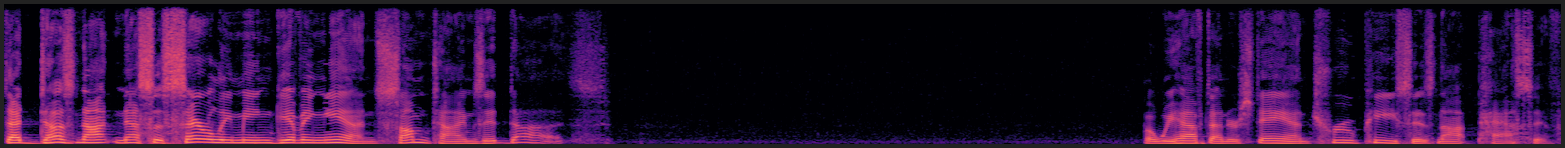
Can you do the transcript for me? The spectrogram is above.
That does not necessarily mean giving in, sometimes it does. But we have to understand true peace is not passive.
